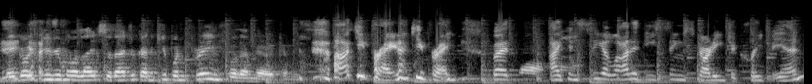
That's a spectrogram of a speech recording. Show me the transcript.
May God give you more life so that you can keep on praying for the Americans. I'll keep praying. I'll keep praying. But I can see a lot of these things starting to creep in.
